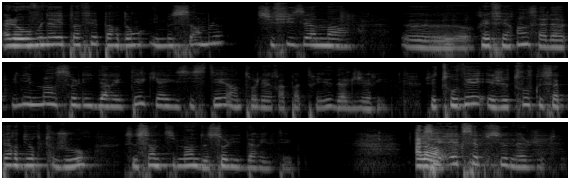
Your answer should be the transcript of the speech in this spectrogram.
Alors, vous n'avez pas fait, pardon, il me semble, suffisamment euh, référence à l'immense solidarité qui a existé entre les rapatriés d'Algérie. J'ai trouvé, et je trouve que ça perdure toujours, ce sentiment de solidarité. C'est exceptionnel, je trouve.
